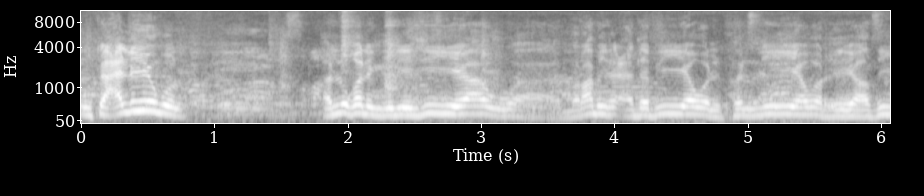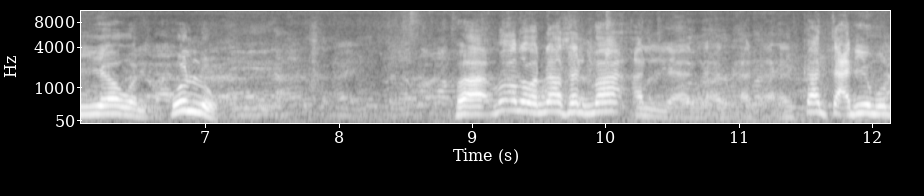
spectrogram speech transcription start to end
وتعليم اللغة الإنجليزية والبرامج الأدبية والفنية والرياضية وكله فمعظم الناس الما كان تعليمهم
